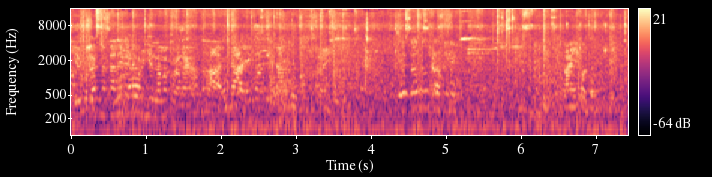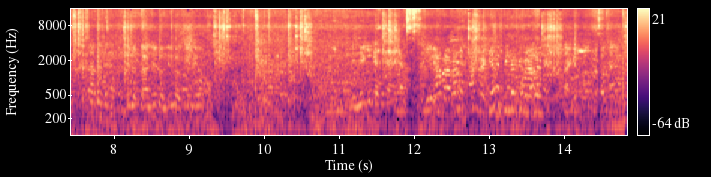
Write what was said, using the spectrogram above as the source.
ये ब्लैक मसाले का है और ये नमक वाला है ये बराबर में टांग रखिए। पिलर के बराबर में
